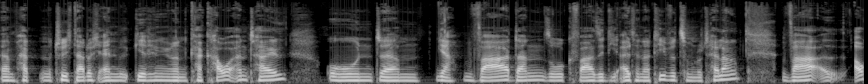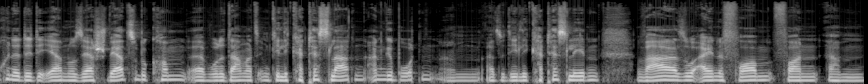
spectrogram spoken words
ähm, hat natürlich dadurch einen geringeren Kakaoanteil und ähm, ja, war dann so quasi die Alternative zum Nutella. War äh, auch in der DDR nur sehr schwer zu bekommen, äh, wurde damals im Delikatessladen angeboten. Ähm, also Delikatessläden war so eine Form von ähm,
